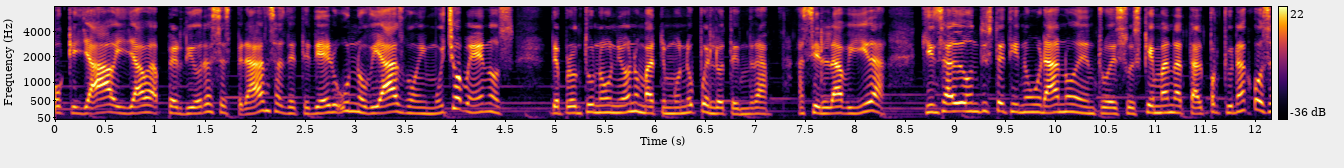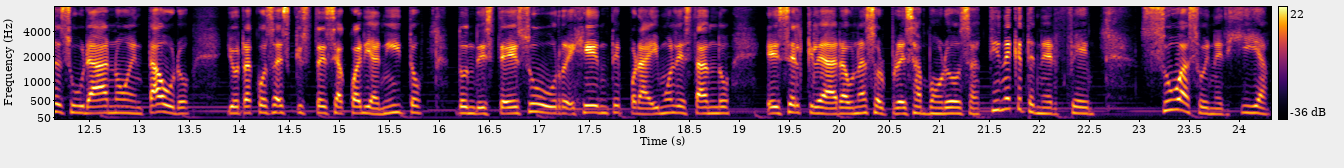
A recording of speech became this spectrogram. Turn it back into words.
o que ya, ya perdió las esperanzas de tener un noviazgo y mucho menos de pronto una unión o matrimonio, pues lo tendrá. Así es la vida. ¿Quién sabe dónde usted tiene Urano dentro de su esquema natal? Porque una cosa es Urano en Tauro y otra cosa es que usted sea acuarianito, donde esté su regente por ahí molestando, es el que le dará una sorpresa amorosa. Tiene que tener fe suba su energía,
